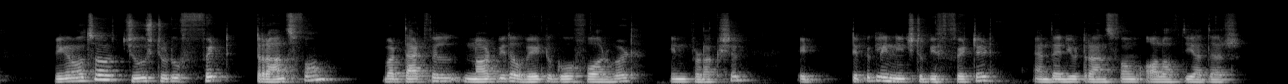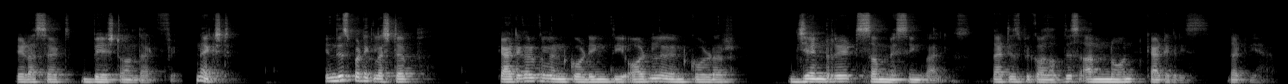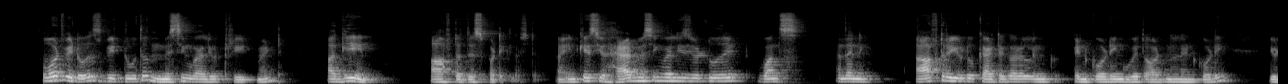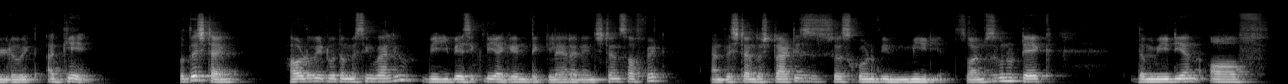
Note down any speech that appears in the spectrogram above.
we can also choose to do fit transform, but that will not be the way to go forward in production. It typically needs to be fitted and then you transform all of the other data sets based on that fit. Next, in this particular step, categorical encoding, the ordinal encoder generates some missing values. That is because of this unknown categories that we have. So what we do is we do the missing value treatment again after this particular step. Now, in case you had missing values, you'll do it once. And then after you do categorical encoding with ordinal encoding, you'll do it again. So this time, how do we do the missing value? We basically again declare an instance of it. And this time the strategy is just going to be median. So I'm just going to take the median of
